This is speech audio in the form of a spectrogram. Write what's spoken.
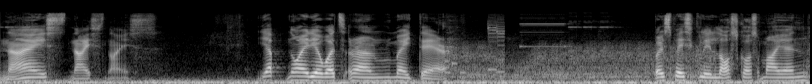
Nice, nice, nice. Yep, no idea what's around roommate there. But it's basically lost cause of my end.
